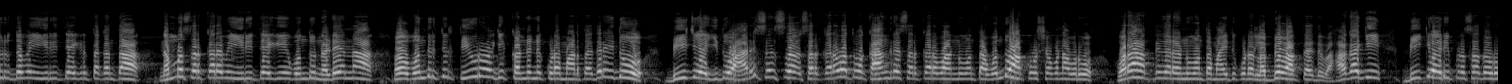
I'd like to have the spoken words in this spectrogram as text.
ವಿರುದ್ಧವೇ ಈ ರೀತಿಯಾಗಿರ್ತಕ್ಕಂಥ ನಮ್ಮ ಸರ್ಕಾರವೇ ಈ ರೀತಿಯಾಗಿ ಒಂದು ನಡೆಯನ್ನ ಒಂದ್ ರೀತಿಯಲ್ಲಿ ತೀವ್ರವಾಗಿ ಖಂಡನೆ ಕೂಡ ಮಾಡ್ತಾ ಇದ್ದಾರೆ. ಇದು ಬಿಜೆ ಇದು ಆರ್ ಎಸ್ ಎಸ್ ಸರ್ಕಾರವ ಅಥವಾ ಕಾಂಗ್ರೆಸ್ ಸರ್ಕಾರವ ಅನ್ನುವಂತ ಒಂದು ಆಕ್ರೋಶವನ್ನ ಅವರು ಹೊರ ಹಾಕ್ತಿದ್ದಾರೆ ಅನ್ನುವಂತ ಮಾಹಿತಿ ಕೂಡ ಲಭ್ಯವಾಗ್ತಾ ಇದ್ದಾವೆ. ಹಾಗಾಗಿ ಬಿ ಕೆ ಹರಿಪ್ರಸಾದ್ ಅವರ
